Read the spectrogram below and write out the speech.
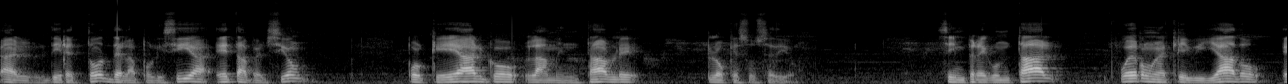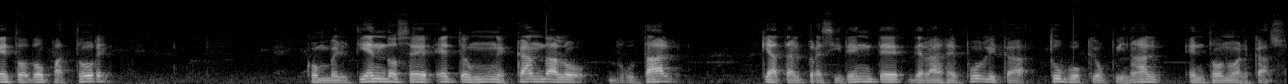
al director de la policía esta versión porque es algo lamentable lo que sucedió. Sin preguntar, fueron acribillados estos dos pastores, convirtiéndose esto en un escándalo brutal que hasta el presidente de la República tuvo que opinar en torno al caso.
